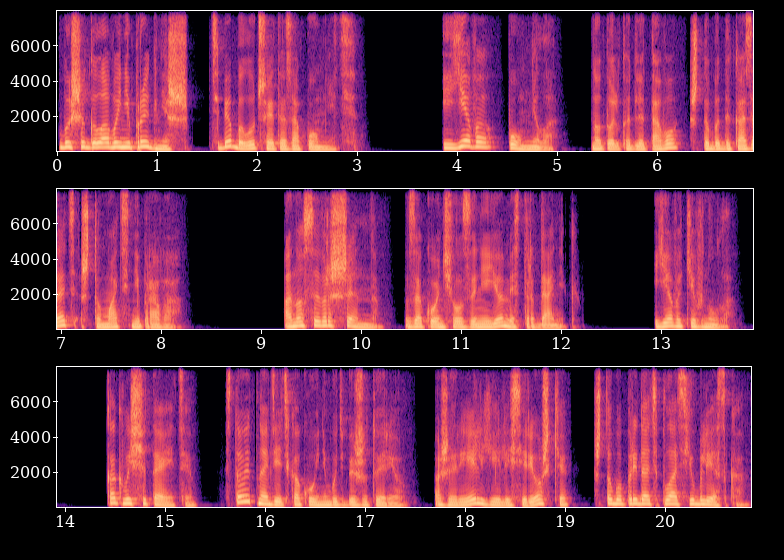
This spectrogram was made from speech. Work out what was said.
«Выше головы не прыгнешь, Тебе бы лучше это запомнить». И Ева помнила, но только для того, чтобы доказать, что мать не права. «Оно совершенно», — закончил за нее мистер Даник. Ева кивнула. «Как вы считаете, стоит надеть какую-нибудь бижутерию, ожерелье или сережки, чтобы придать платью блеска?»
